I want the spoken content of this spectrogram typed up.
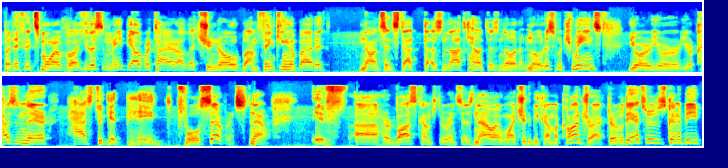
But if it's more of a, listen, maybe I'll retire, I'll let you know, but I'm thinking about it, nonsense. That does not count as not- notice, which means your your your cousin there has to get paid full severance. Now, if uh, her boss comes to her and says, "Now I want you to become a contractor," well, the answer is going to be,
